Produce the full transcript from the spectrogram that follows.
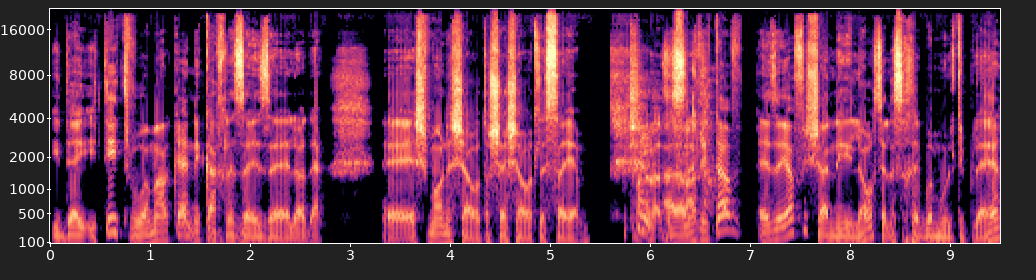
היא די איטית והוא אמר כן ניקח לזה איזה לא יודע אה, שמונה שעות או שש שעות לסיים. אמרתי טוב איזה יופי שאני לא רוצה לשחק במולטיפלייר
